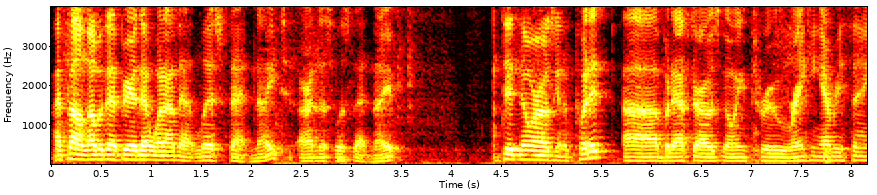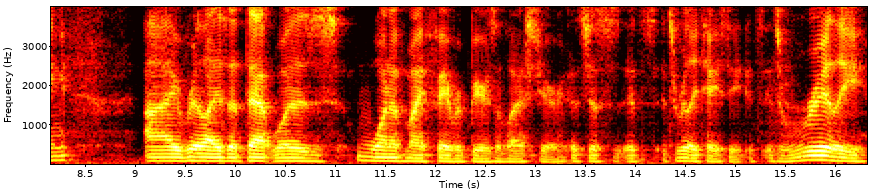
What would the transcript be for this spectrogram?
I fell in love with that beer that went on that list that night, or on this list that night. Didn't know where I was going to put it, uh, but after I was going through ranking everything, I realized that that was one of my favorite beers of last year. It's just it's it's really tasty. It's it's really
